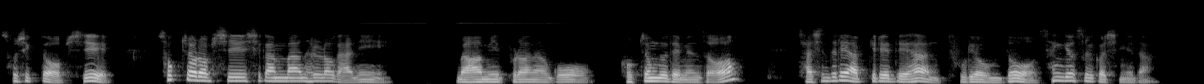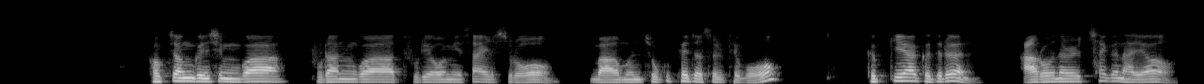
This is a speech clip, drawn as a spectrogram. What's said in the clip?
소식도 없이 속절없이 시간만 흘러가니 마음이 불안하고 걱정도 되면서 자신들의 앞길에 대한 두려움도 생겼을 것입니다. 걱정, 근심과 불안과 두려움이 쌓일수록 마음은 조급해졌을 테고 급기야 그들은 아론을 채근하여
